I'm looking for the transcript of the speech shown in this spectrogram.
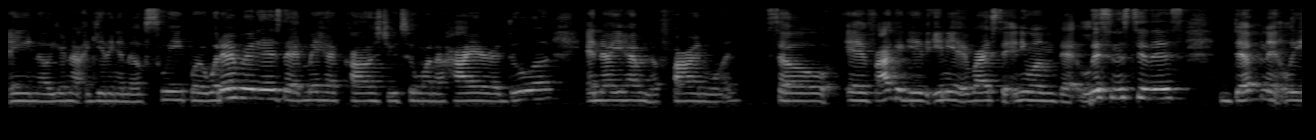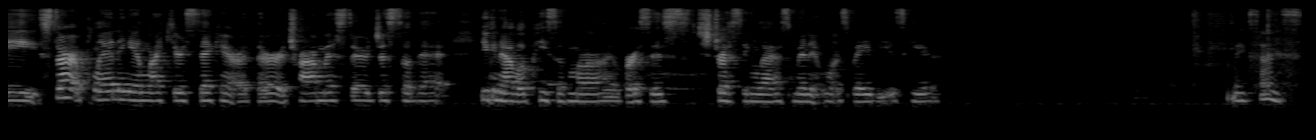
and you know you're not getting enough sleep or whatever it is that may have caused you to want to hire a doula and now you're having to find one so if i could give any advice to anyone that listens to this definitely start planning in like your second or third trimester just so that you can have a peace of mind versus stressing last minute once baby is here makes sense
